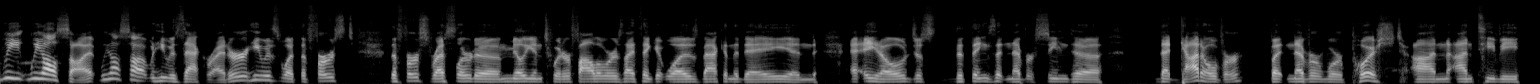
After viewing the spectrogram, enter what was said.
we we all saw it. We all saw it when he was Zack Ryder. He was what the first the first wrestler to a million twitter followers i think it was back in the day and uh, you know just the things that never seemed to that got over but never were pushed on on TV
